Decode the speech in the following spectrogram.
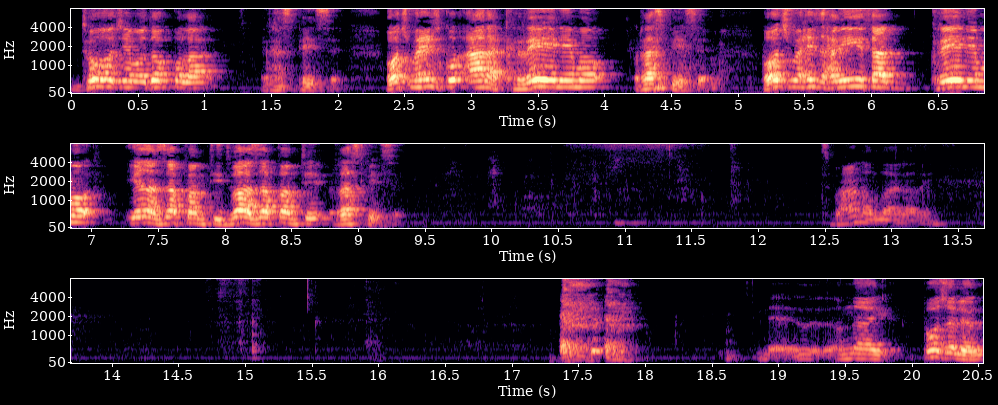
Dođemo do pola, raspe se. Hoćemo iz Kur'ana, krenemo, raspije se. Pa hoćemo iz haditha, krenemo, jedan zapamti, dva zapamti, raspije se. Subhanallah ilalim. Onaj, poželio,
